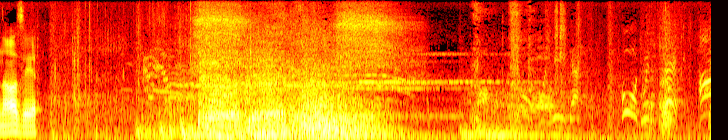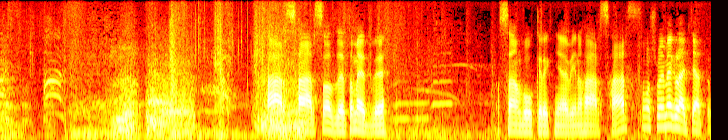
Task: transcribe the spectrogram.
Na azért. Hársz, hársz, az lehet a medve. A számvókerek nyelvén a hársz, hársz. Most majd meglátjátok.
